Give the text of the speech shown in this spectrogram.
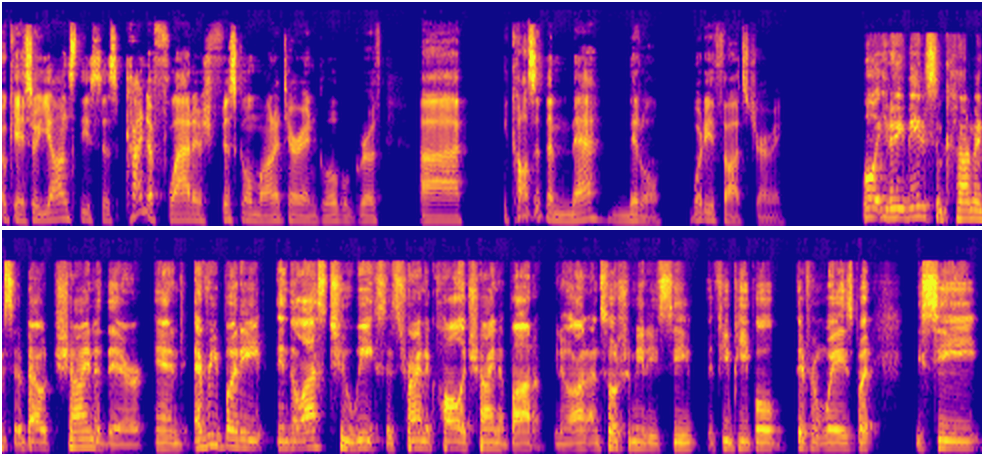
Okay, so Jan's thesis, kind of flattish fiscal, monetary, and global growth. Uh, he calls it the meh middle. What are your thoughts, Jeremy? Well, you know, he made some comments about China there, and everybody in the last two weeks is trying to call a China bottom. You know, on, on social media, you see a few people different ways, but you see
